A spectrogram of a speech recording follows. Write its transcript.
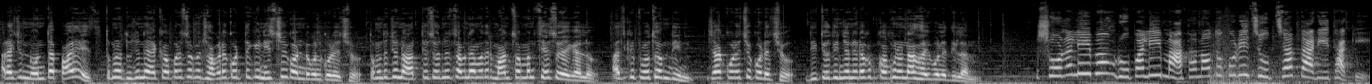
আর একজন নোনতা পায়েস? তোমরা দুজনে একে অপরের সঙ্গে ঝগড়া করতে গিয়ে নিশ্চয়ই গন্ডগোল করেছ। তোমাদের জন্য আত্মীয় স্বজনের সামনে আমাদের মান সম্মান শেষ হয়ে গেল। আজকে প্রথম দিন। যা করেছ করেছ। দ্বিতীয় দিন যেন এরকম কখনো না হয় বলে দিলাম। সোনালি এবং রূপালী মাথা নত করে চুপচাপ দাঁড়িয়ে থাকে।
